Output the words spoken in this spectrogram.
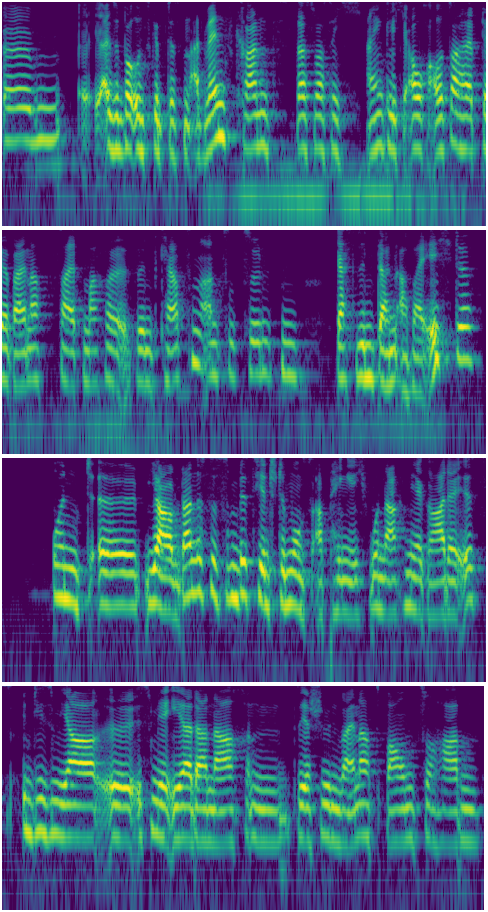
Ähm, also bei uns gibt es einen Adventskranz. Das, was ich eigentlich auch außerhalb der Weihnachtszeit mache, sind Kerzen anzuzünden. Das sind dann aber echte. Und äh, ja, dann ist es ein bisschen stimmungsabhängig, wonach mir gerade ist. In diesem Jahr äh, ist mir eher danach, einen sehr schönen Weihnachtsbaum zu haben,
